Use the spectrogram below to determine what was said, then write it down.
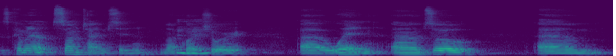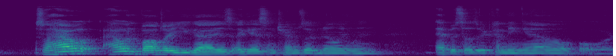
is coming out sometime soon. I'm not mm-hmm. quite sure uh, when. Um, so um, so how how involved are you guys? I guess in terms of knowing when episodes are coming out or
